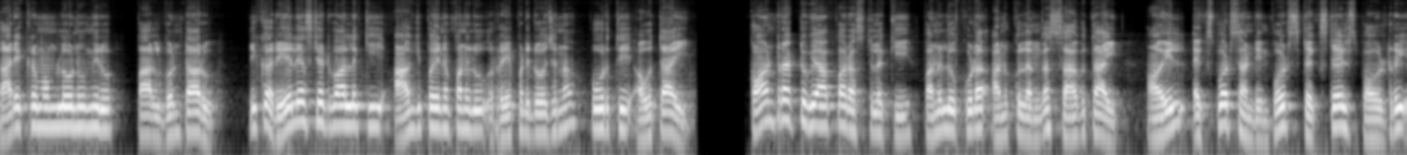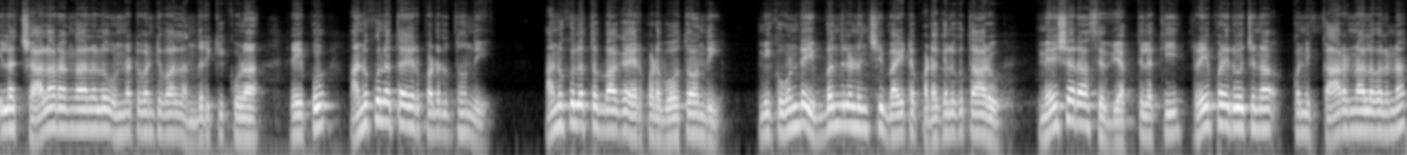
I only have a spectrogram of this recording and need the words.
కార్యక్రమంలోనూ మీరు పాల్గొంటారు. ఇక రియల్ ఎస్టేట్ వాళ్ళకి ఆగిపోయిన పనులు రేపటి రోజున పూర్తి అవుతాయి. కాంట్రాక్టు వ్యాపారస్తులకి పనులు కూడా అనుకూలంగా సాగుతాయి. Oil exports and imports textiles poultry ఇలా చాలా రంగాలలో ఉన్నటువంటి వాళ్ళందరికీ కూడా రేపు అనుకూలత ఏర్పడుతుంది. అనుకూలత బాగా ఏర్పడబోతోంది. మీకు ఉండే ఇబ్బందుల నుంచి బయట పడగలుగుతారు. మేషరాశి వ్యక్తులకి రేపటి రోజున కొన్ని కారణాల వలన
